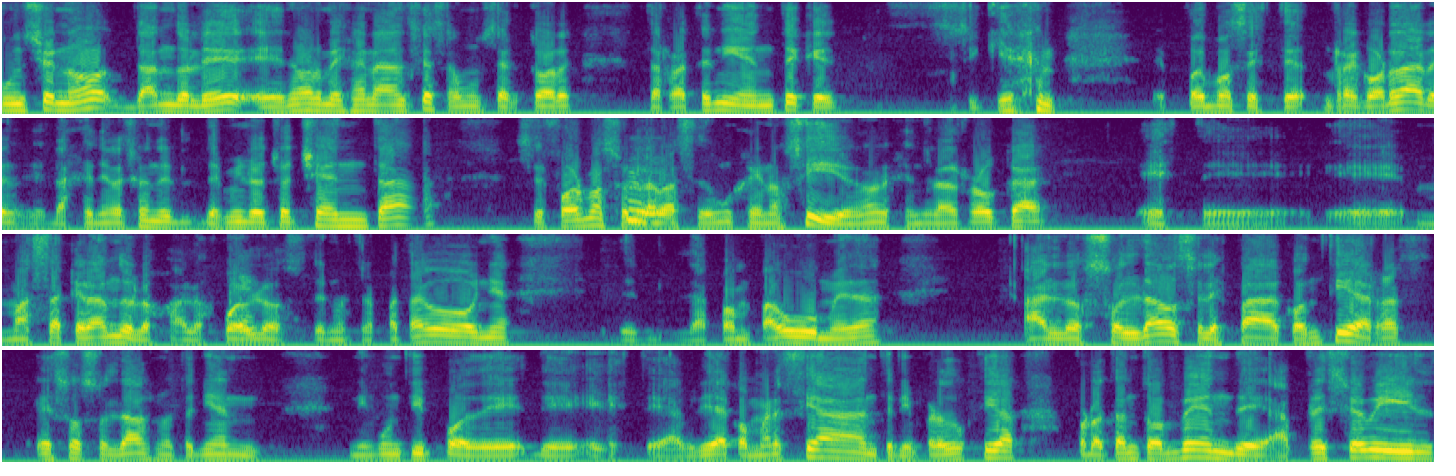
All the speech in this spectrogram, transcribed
funcionó dándole enormes ganancias a un sector terrateniente que, si quieren, podemos este, recordar, eh, la generación de, 1880 se forma sobre la mm. base de un genocidio, ¿no? El general Roca este, eh, masacrando a los pueblos de nuestra Patagonia, de la pampa húmeda. A los soldados se les paga con tierras, esos soldados no tenían ningún tipo de, este, habilidad comerciante ni productiva, por lo tanto vende a precio vil,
